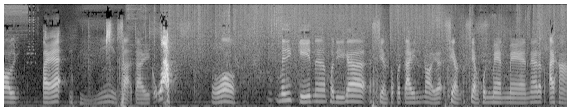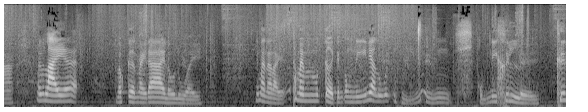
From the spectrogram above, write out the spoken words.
อบแปะสะใจก็ว้าโอ้ไม่ได้กรีดนะ พอดีแค่เสียงตกใจนิดหน่อยอะเสียงเสียงคนแมนแมนนะแล้วก็ตายหา ไม่เป็นไรอะเราเกินไม่ได้เรารวย นี่มันอะไรทำไมมันเกิดกันตรงนี้เนี่ยรู้ผมนี่ขึ้นเลย ขึ้น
